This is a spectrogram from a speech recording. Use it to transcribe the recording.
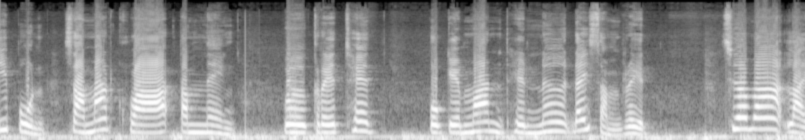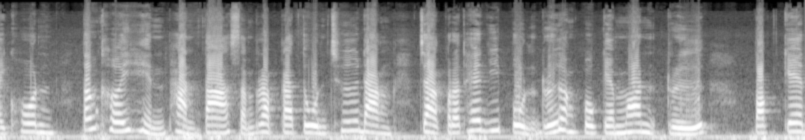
ญี่ปุ่น สามารถคว้าตำแหน่ง World Greatest โปเกมอนเทรนเนอร์ได้สำเร็จ เชื่อว่าหลายคนต้องเคยเห็นผ่านตาสำหรับการ์ตูนชื่อดังจากประเทศญี่ปุ่นเรื่องโปเกมอนหรือ Pocket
